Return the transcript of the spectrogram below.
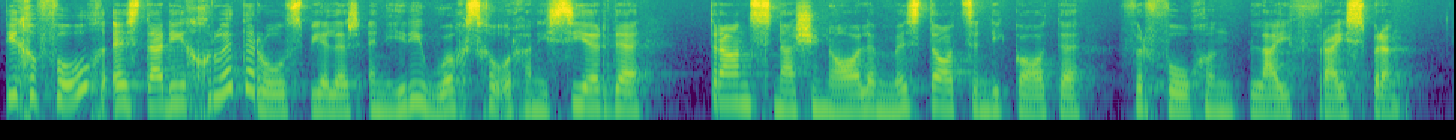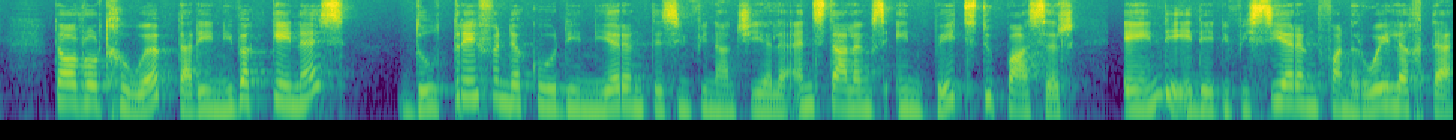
Die gevolg is dat die groter rolspelers in hierdie hoogs georganiseerde transnasionale misdaadsyndikaate vervolging bly vryspring. Daar word gehoop dat die nuwe kennis, doeltreffende koördinering tussen finansiële instellings en wetstoepassers en die identifisering van rooi ligte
